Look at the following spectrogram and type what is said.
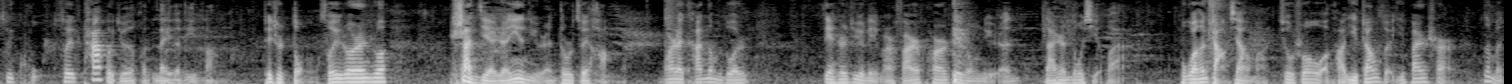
最苦，所以她会觉得很累的地方，这是懂。所以说，人说善解人意的女人都是最好的。而且看那么多电视剧里面，凡是碰上这种女人，男人都喜欢。不光跟长相嘛，就说我靠，一张嘴一办事儿，那么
